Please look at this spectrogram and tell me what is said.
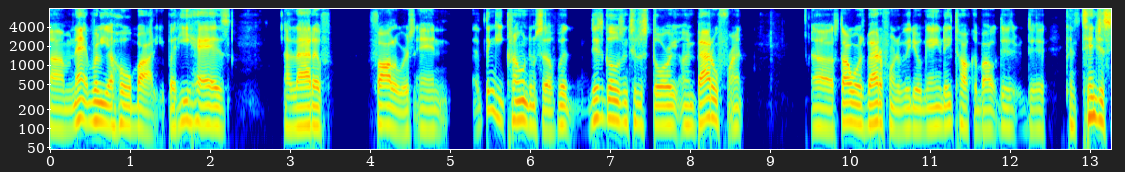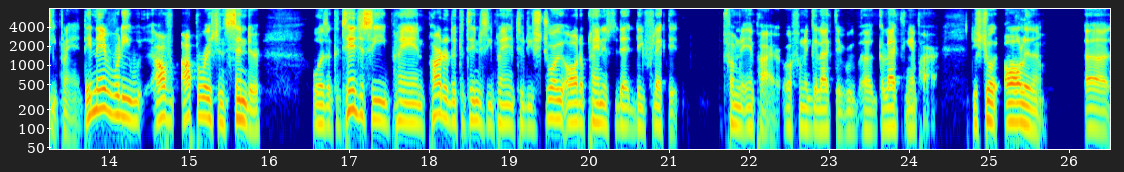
um, not really a whole body, but he has a lot of followers, and I think he cloned himself. But this goes into the story on Battlefront, uh, Star Wars Battlefront, a video game. They talk about the the contingency plan. They never really Operation Cinder was a contingency plan, part of the contingency plan to destroy all the planets that deflected from the Empire or from the Galactic uh, Galactic Empire. Destroyed all of them. Uh,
